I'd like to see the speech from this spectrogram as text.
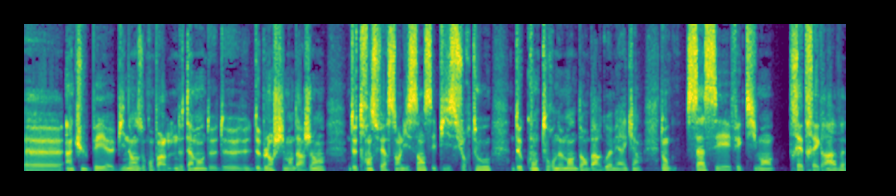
euh, inculper euh, Binance. Donc on parle notamment de, de, de blanchiment d'argent, de transfert sans licence, et puis surtout de contournement d'embargo américain. Donc ça, c'est effectivement très très grave.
